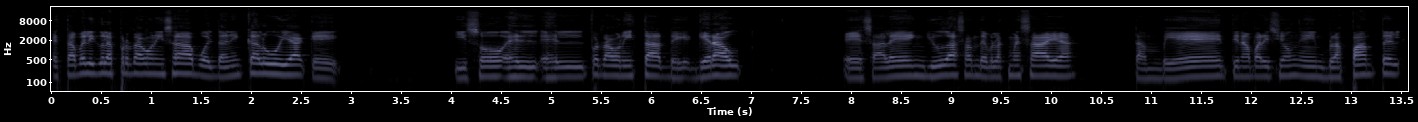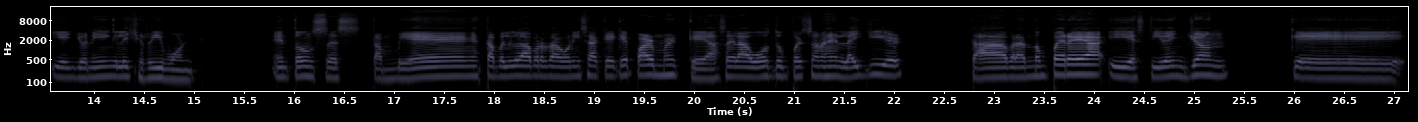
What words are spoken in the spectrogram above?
esta película es protagonizada por Daniel Kaluuya, que hizo, es el, protagonista de Get Out. Eh, sale en Judas and the Black Messiah. También tiene aparición en Black Panther y en Johnny English Reborn. Entonces, también esta película protagoniza Keke Palmer, que hace la voz de un personaje en Lightyear. Está Brandon Perea y Steven John, que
